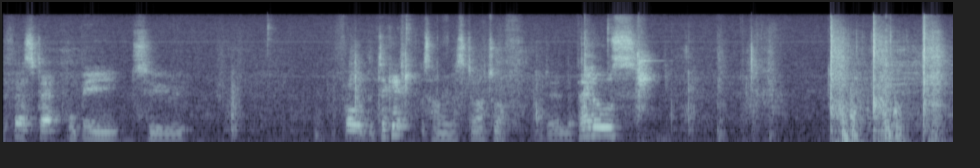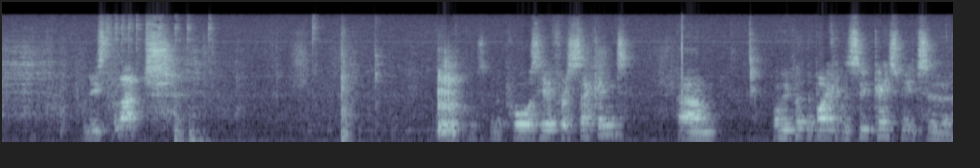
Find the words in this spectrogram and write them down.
The first step will be to fold the tikit, so I'm going to start off by doing the pedals, release the latch, I'm just going to pause here for a second. Um, when we put the bike in the suitcase we need to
